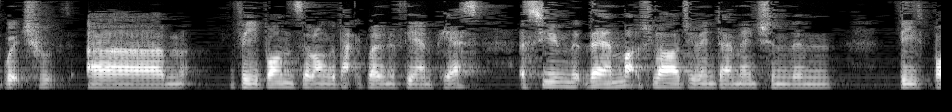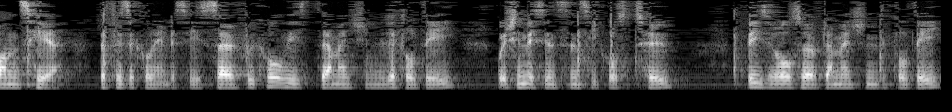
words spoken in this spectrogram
which um, the bonds along the backbone of the MPS, assume that they're much larger in dimension than these bonds here, the physical indices. So if we call these dimension little d, which in this instance equals 2, these are also of dimension little d,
